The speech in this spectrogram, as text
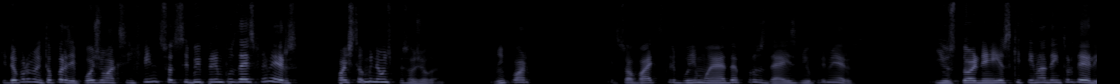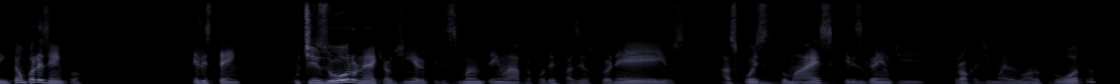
que deu problema. Então, por exemplo, hoje um Axie Infinity só distribui prêmio para os 10 primeiros. Pode ter um milhão de pessoas jogando. Não importa. Ele só vai distribuir moeda para os 10 mil primeiros. E os torneios que tem lá dentro dele. Então, por exemplo, eles têm o tesouro, né, que é o dinheiro que eles mantêm lá para poder fazer os torneios, as coisas e tudo mais, que eles ganham de troca de moedas de um lado para o outro.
